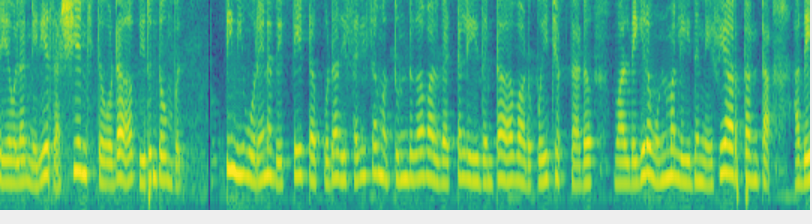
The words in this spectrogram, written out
చేయవలనేది రష్యన్స్ తోడ విరుందొంబల్. రొట్టిని ఎవరైనా పెట్టేటప్పుడు అది సరిసమ తుండుగా వాళ్ళు పెట్టలేదంట వాడు పోయి చెప్తాడు. వాళ్ళ దగ్గర ఉన్మ లేదనేసి అర్థంట. అదే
